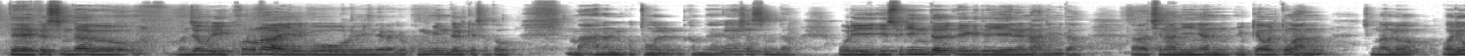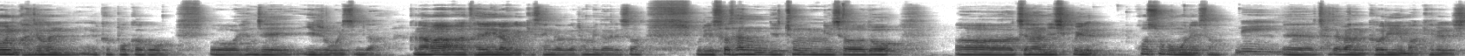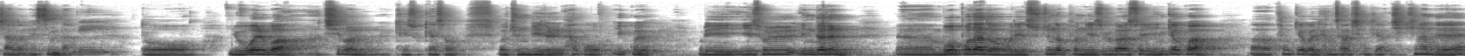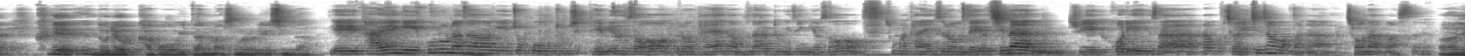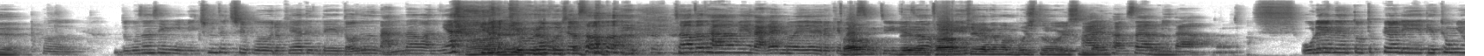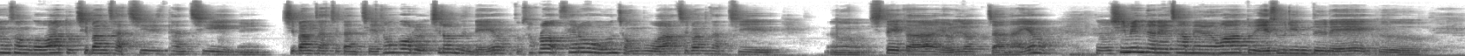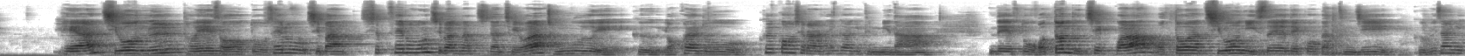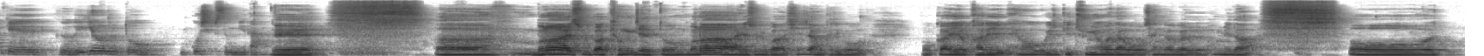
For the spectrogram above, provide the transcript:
네, 그렇습니다. 그 먼저 우리 코로나 19로 인해 가지고 국민들께서도 많은 고통을 감내하셨습니다. 우리 예술인들에게도 예외는 아닙니다. 아, 지난 2년 6개월 동안 정말로 어려운 과정을 극복하고 어, 현재 이르고 있습니다. 그나마 다행이라고 이렇게 생각을 합니다. 그래서 우리 서산 예총에서도 어, 지난 29일 호수공원에서 네, 에, 찾아가는 거리 음악회를 시작을 했습니다. 네, 또 6월과 7월 계속해서 어, 준비를 하고 있고요. 우리 예술인들은 어, 무엇보다도 우리 수준 높은 예술가로서의 인격과 어, 품격을 향상시키는데 크게 노력하고 있다는 말씀을 드리겠습니다. 예, 다행히 코로나 상황이 조금 종식되면서 그런 다양한 문화 활동이 생겨서 정말 다행스러운데요. 지난 주에 그 거리 행사하고 저희 친정 엄마가 전화가 왔어요. 아, 예. 그 누구 선생님이 춤도 추고 이렇게 하던데 너는 안 나왔냐 아, 이렇게 네. 물어보셔서 저도 다음에 나갈 거예요 이렇게 다음, 말씀드리면서 네, 다음 네. 기회가 되면 모시도록 하겠습니다. 아유 감사합니다. 올해는 또 특별히 대통령 선거와 또 지방자치단체 예, 지방자치단체 선거를 치렀는데요. 또 서로, 새로운 정부와 지방자치 어, 시대가 열렸잖아요. 그 시민들의 참여와 또 예술인들의 그 대한 지원을 더해서 또 새로운 지방 시- 새로운 지방자치단체와 정부의 그 역할도 클 것이라는 생각이 듭니다. 근데 또 어떤 대책과 어떠한 지원이 있어야 될 것 같은지 그 회장님께 그 의견을 또 묻고 싶습니다. 네. 아, 문화예술과 경제 또 문화예술과 시장 그리고 국가의 역할이 매우 이렇게 중요하다고 생각을 합니다. 어,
